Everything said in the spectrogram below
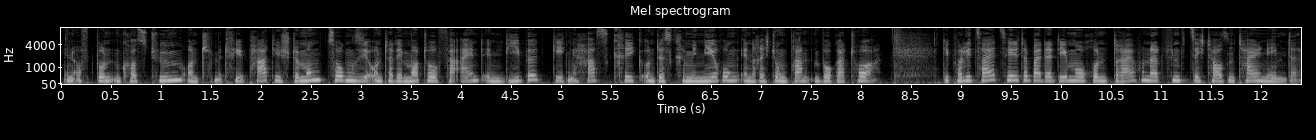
In oft bunten Kostümen und mit viel Partystimmung zogen sie unter dem Motto Vereint in Liebe gegen Hass, Krieg und Diskriminierung in Richtung Brandenburger Tor. Die Polizei zählte bei der Demo rund 350.000 Teilnehmende.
